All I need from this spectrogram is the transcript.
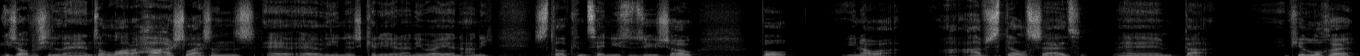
he's obviously learned a lot of harsh lessons uh, early in his career anyway, and, and he still continues to do so. But you know, I've still said um, that if you look at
